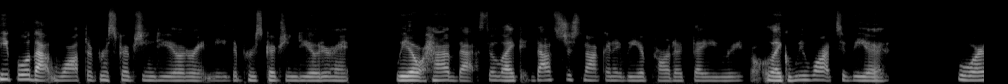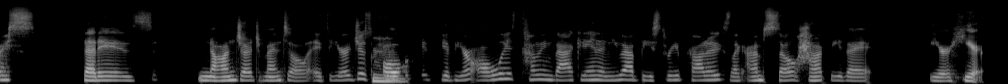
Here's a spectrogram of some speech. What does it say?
people that want the prescription deodorant need the prescription deodorant. We don't have that. So like that's just not going to be a product that you. Like we want to be a force that is non-judgmental. If you're just mm-hmm. always, if you're always coming back in and you have these three products, like I'm so happy that you're here.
